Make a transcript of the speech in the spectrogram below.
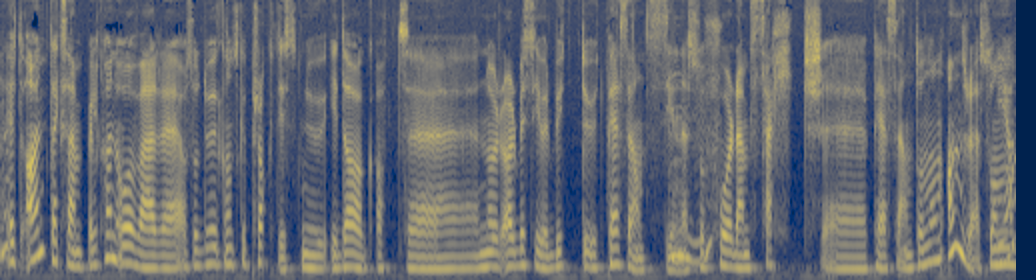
Ja. Et annet eksempel kan òg være altså Du er ganske praktisk nå i dag at uh, når arbeidsgiver bytter ut PC-ene sine, mm -hmm. så får de solgt uh, PC-ene til noen andre som ja.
